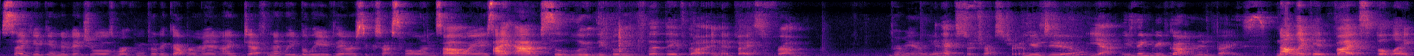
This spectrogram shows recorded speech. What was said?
psychic individuals working for the government. I definitely believe they were successful in some Oh, ways. I absolutely believe that they've gotten advice from From aliens? extraterrestrials. You do? Yeah. You think we've gotten advice? Not like advice, but like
